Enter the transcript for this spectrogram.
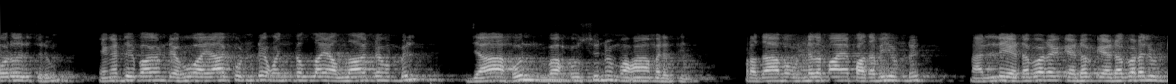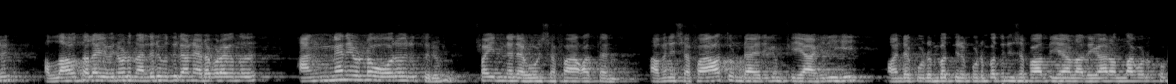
ഓരോരുത്തരും എങ്ങനത്തെ വിഭാഗം? ലഹു അയാൾക്കുണ്ട് ഒന്തല്ലായ അള്ളാഹുവിന്റെ മുമ്പിൽ ജാഹുൻ വഹുസുനു മുഹാമലത്തിൻ. പ്രതാപ ഉന്നതമായ പദവിയുണ്ട് നല്ല ഇടപെട ഇട ഇടപെടലുണ്ട്. അള്ളാഹു തല ഇവനോട് നല്ല രൂപത്തിലാണ് ഇടപെടുന്നത് അങ്ങനെയുള്ള ഓരോരുത്തരും ഫൈനലഹു ഷഫാഅത്തൻ അവന് ഷഫാഅത്ത് ഉണ്ടായിരിക്കും ഫി അഹ്ലിഹി അവന്റെ കുടുംബത്തിന് കുടുംബത്തിന് ഷഫാഅത്ത് ചെയ്യാനുള്ള അധികാരം അള്ളാഹ് കൊടുക്കും.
